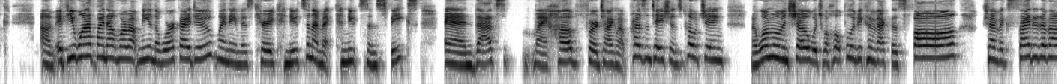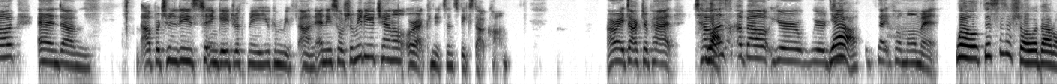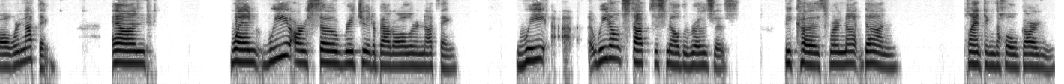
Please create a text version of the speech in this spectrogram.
Um, if you want to find out more about me and the work I do, my name is Carrie Knudsen. I'm at Knudsen Speaks, and that's my hub for talking about presentations, coaching, my one woman show, which will hopefully be coming back this fall, which I'm excited about. And um, opportunities to engage with me, you can be on any social media channel or at knudsenspeaks.com. All right, Dr. Pat, tell yeah. us about your weird, yeah. insightful moment. Well, this is a show about all or nothing. And when we are so rigid about all or nothing, we uh, we don't stop to smell the roses because we're not done planting the whole garden.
